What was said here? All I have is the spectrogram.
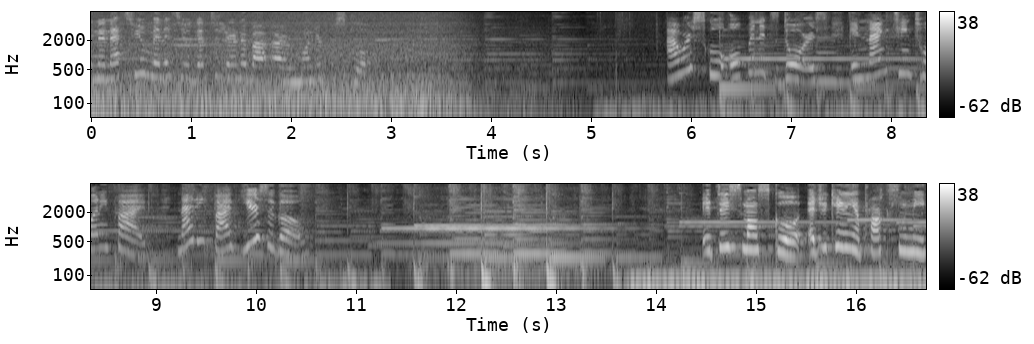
In the next few minutes, you'll get to learn about our wonderful school. Our school opened its doors in 1925, 95 years ago. It's a small school, educating approximately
